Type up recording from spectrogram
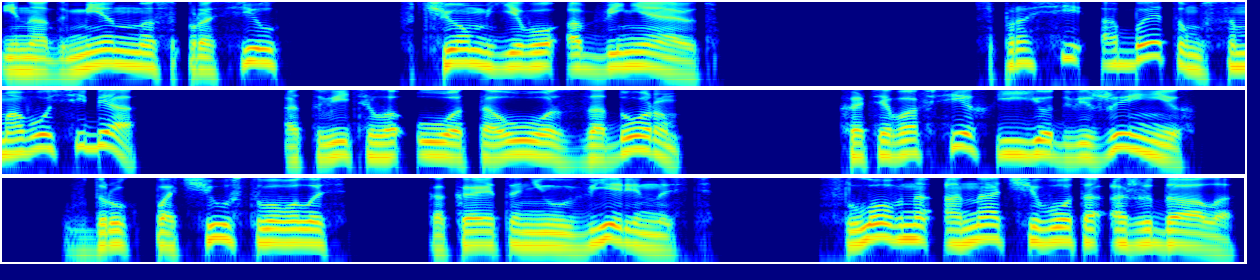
и надменно спросил, в чем его обвиняют. «Спроси об этом самого себя», — ответила Уа-Тауа с задором, хотя во всех ее движениях вдруг почувствовалась какая-то неуверенность, словно она чего-то ожидала.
